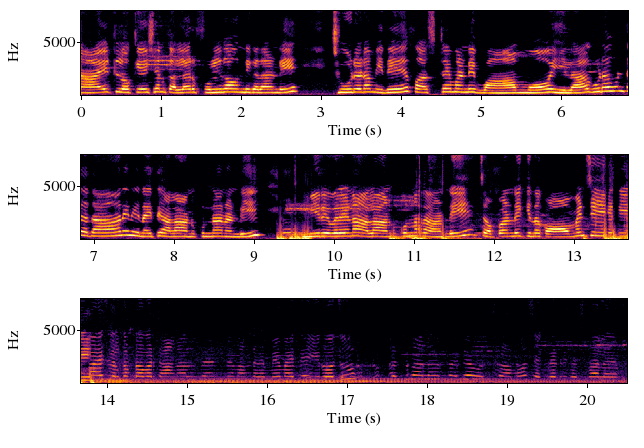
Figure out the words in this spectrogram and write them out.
నైట్ లొకేషన్ కలర్ఫుల్గా ఉంది కదండి. చూడడం ఇదే ఫస్ట్ టైం అండి. వామ్మో ఇలా కూడా ఉంటుందా అని నేనైతే అలా అనుకున్నానండి. మీరు ఎవరైనా అలా అనుకున్నారా అండి? చెప్పండి కింద కామెంట్ చేయండి. Welcome to our channel friends మేమందరం మేమైతే ఈరోజు సచివాలయంకి అయితే వచ్చాము. సెక్రటరీ సచివాలయంకి.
